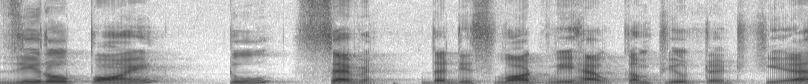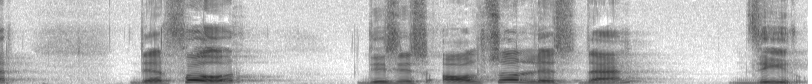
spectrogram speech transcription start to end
0.27 that is what we have computed here. Therefore, this is also less than 0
